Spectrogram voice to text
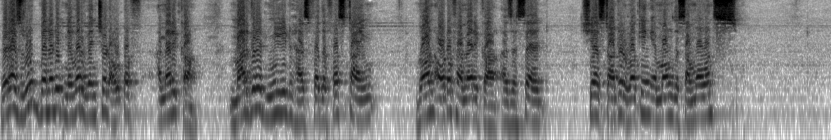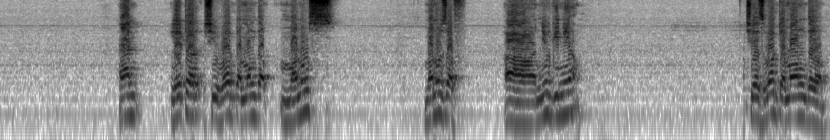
Whereas Ruth Benedict never ventured out of America, Margaret Mead has for the first time gone out of America. As I said, she has started working among the Samoans and later she worked among the Manus Manus of uh, New Guinea. She has worked among the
